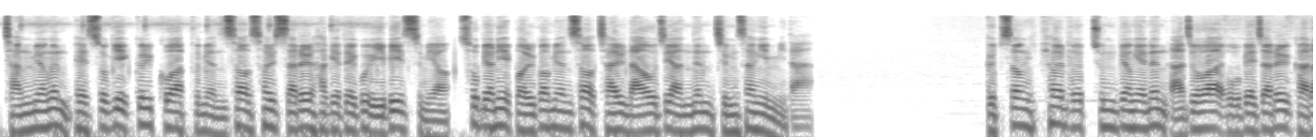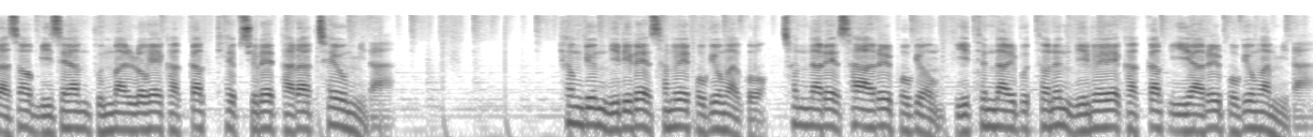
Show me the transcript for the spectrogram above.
장명은 뱃속이 끓고 아프면서 설사를 하게 되고 입이 쓰며 소변이 벌거면서 잘 나오지 않는 증상입니다. 급성 혈흡 중병에는 아조와 오베자를 갈아서 미세한 분말로에 각각 캡슐에 달아 채웁니다. 평균 1일에 3회 복용하고 첫날에 4알을 복용, 이튿날부터는 1회에 각각 2알을 복용합니다.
